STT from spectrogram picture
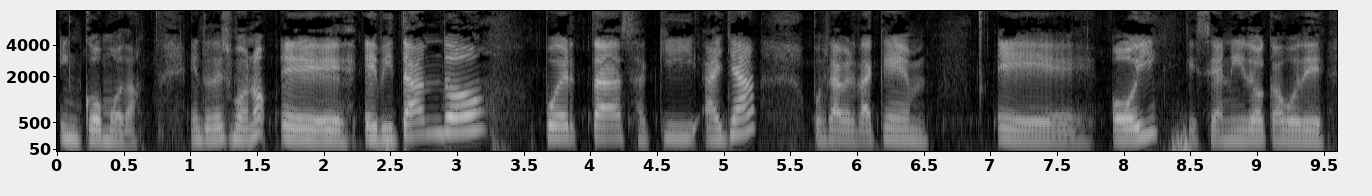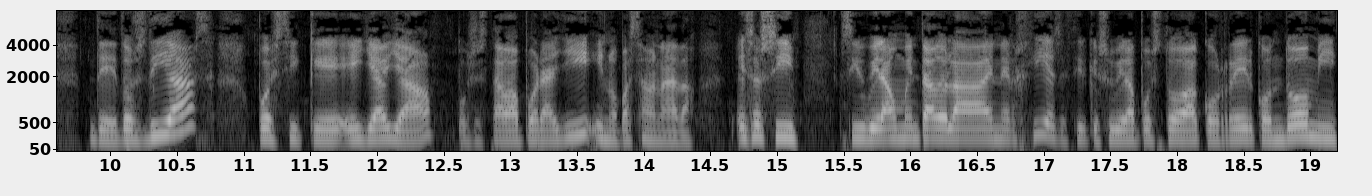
incómoda. Entonces, bueno, eh, evitando puertas aquí, allá, pues la verdad que eh, hoy, que se han ido a cabo de, de, dos días, pues sí que ella ya pues estaba por allí y no pasaba nada. Eso sí, si hubiera aumentado la energía, es decir, que se hubiera puesto a correr con Domi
